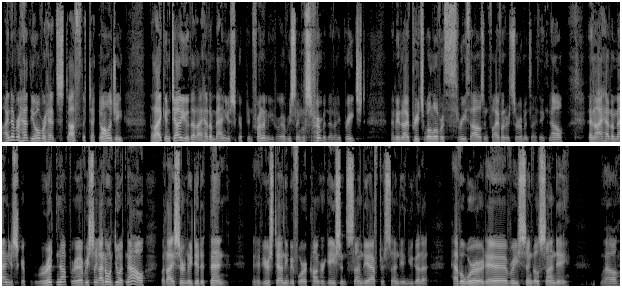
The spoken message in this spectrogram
I never had the overhead stuff, the technology, but I can tell you that I had a manuscript in front of me for every single sermon that I preached. I mean, I preached well over 3,500 sermons, I think, now. And I had a manuscript written up for every single, I don't do it now, but I certainly did it then. And if you're standing before a congregation Sunday after Sunday and you got to have a word every single Sunday, well,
